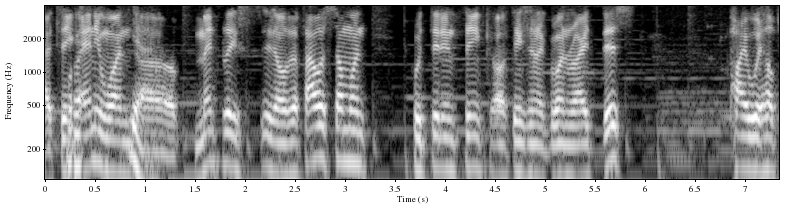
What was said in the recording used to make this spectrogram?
I think Well, anyone yeah. uh, mentally, you know, if I was someone who didn't think oh things are not going right, this probably would help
